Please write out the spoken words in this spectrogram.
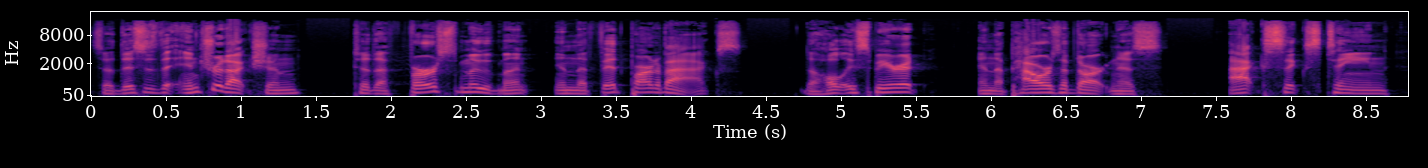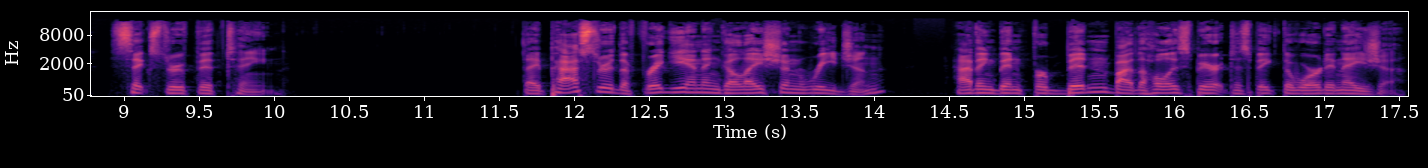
So, this is the introduction to the first movement in the fifth part of Acts the Holy Spirit and the powers of darkness Acts 16, 6 through 15. They passed through the Phrygian and Galatian region having been forbidden by the Holy Spirit to speak the word in Asia.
